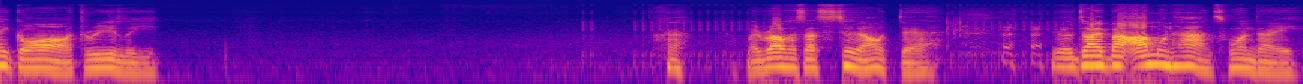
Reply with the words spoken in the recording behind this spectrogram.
My god, really? My brothers are still out there. You'll die by Amon hands one day,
